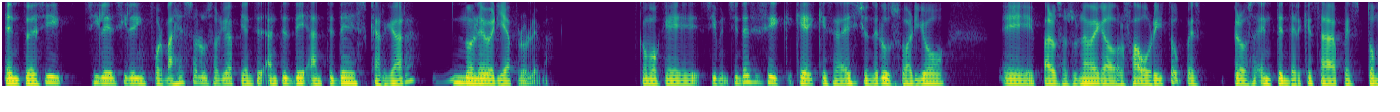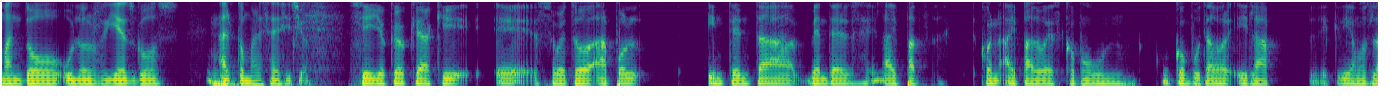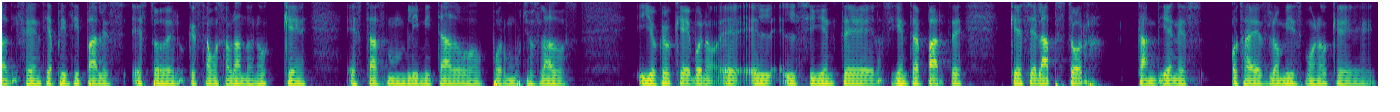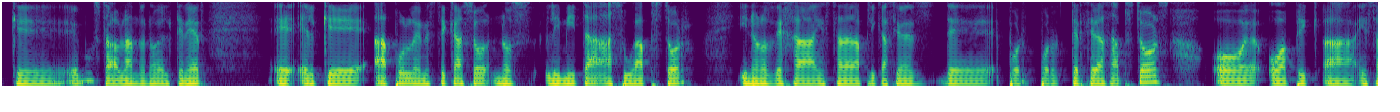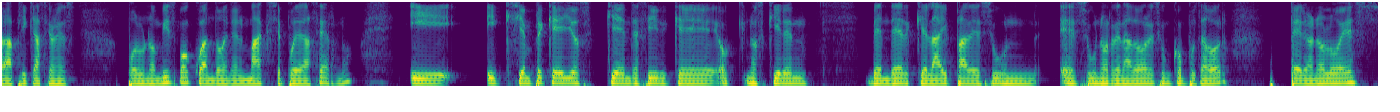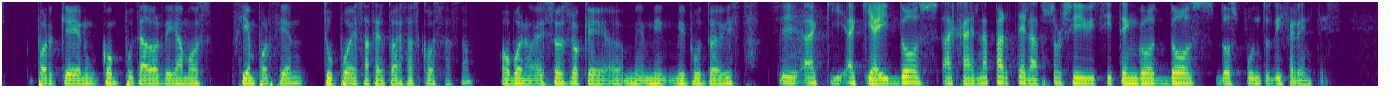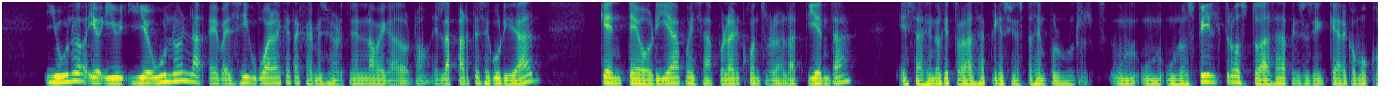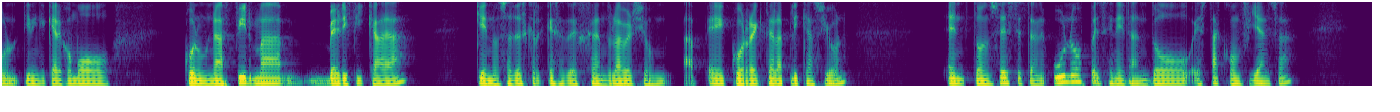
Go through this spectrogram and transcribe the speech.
Entonces, si, si, le, si le informas eso al usuario antes, de, antes de descargar, no le vería problema. Como que si sientes que, que, sea decisión del usuario eh, para usar su navegador favorito, pues, pero entender que está pues tomando unos riesgos al tomar esa decisión. Sí, yo creo que aquí, eh, sobre todo Apple intenta vender el iPad con iPadOS como un, computador y la digamos la diferencia principal es esto de lo que estamos hablando, ¿no? Que estás limitado por muchos lados. Y yo creo que, bueno, el, el siguiente, la siguiente parte, que es el App Store, también es otra vez lo mismo, ¿no? Que, que hemos estado hablando, ¿no? El tener, eh, el que Apple en este caso nos limita a su App Store y no nos deja instalar aplicaciones de, por, por terceras App Stores o, o instalar aplicaciones por uno mismo cuando en el Mac se puede hacer, ¿no? Y y siempre que ellos quieren decir que o nos quieren vender que el iPad es un, es un ordenador, es un computador, pero no lo es porque en un computador, digamos, 100%, tú puedes hacer todas esas cosas, ¿no? O bueno, eso es lo que eh, mi, punto de vista. Sí, aquí, aquí hay dos, acá en la parte del App Store sí, sí tengo dos, dos puntos diferentes. Y uno, y, y uno en la, eh, es igual al que te acabé de mencionar en el navegador, ¿no? Es la parte de seguridad, que en teoría, pues Apple al controlar la tienda, está haciendo que todas las aplicaciones pasen por unos filtros, todas las aplicaciones tienen que quedar como con, tienen que quedar como con una firma verificada que no estás que estás descargando la versión eh, correcta de la aplicación. Entonces están, uno, pues generando esta confianza.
